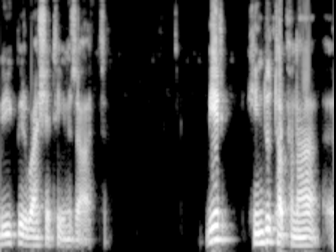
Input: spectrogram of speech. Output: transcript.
büyük bir vahşete imza attı. Bir Hindu tapınağı e,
